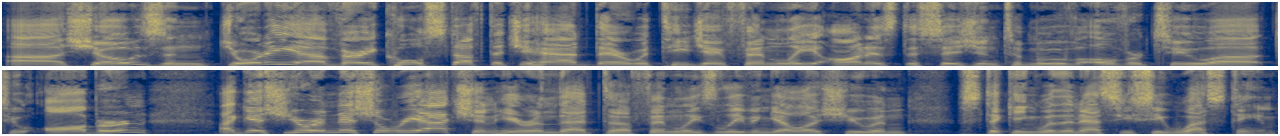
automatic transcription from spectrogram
uh, shows. And Jordy, uh, very cool stuff that you had there with TJ Finley on his decision to move over to uh, to Auburn. I guess your initial reaction hearing that uh, Finley's leaving LSU and sticking with an SEC West team.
